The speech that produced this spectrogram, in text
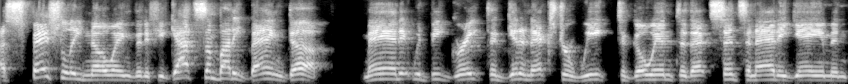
especially knowing that if you got somebody banged up, man, it would be great to get an extra week to go into that Cincinnati game and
